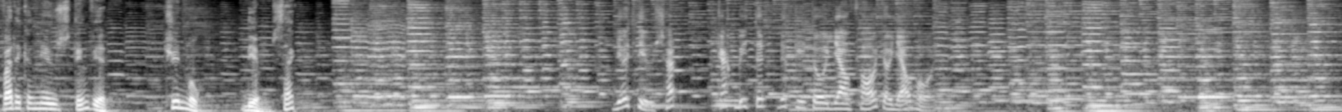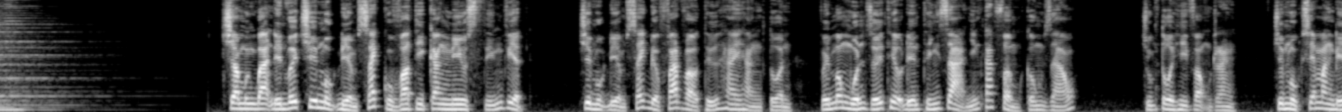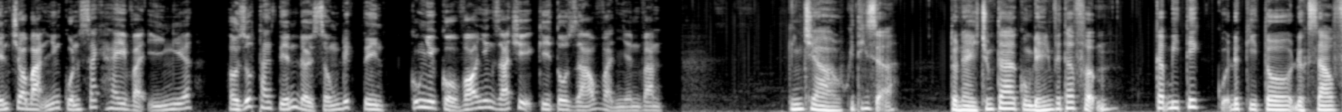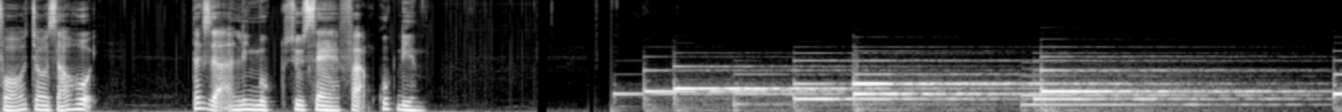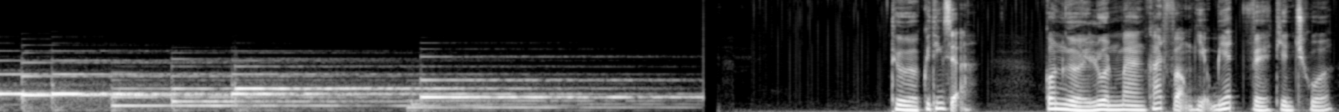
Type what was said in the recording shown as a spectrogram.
Vatican News tiếng Việt Chuyên mục Điểm sách Giới thiệu sách Các bí tích Đức Kitô giao phó cho giáo hội. Chào mừng bạn đến với chuyên mục điểm sách của Vatican News tiếng Việt. Chuyên mục điểm sách được phát vào thứ hai hàng tuần với mong muốn giới thiệu đến thính giả những tác phẩm công giáo. Chúng tôi hy vọng rằng chuyên mục sẽ mang đến cho bạn những cuốn sách hay và ý nghĩa, hầu giúp thăng tiến đời sống đức tin cũng như cổ võ những giá trị Kitô giáo và nhân văn. Kính chào quý thính giả. Tuần này chúng ta cùng đến với tác phẩm Các bí tích của Đức Kitô được giao phó cho giáo hội. Tác giả Linh mục Du Xe Phạm Quốc Điềm. Thưa quý thính giả, con người luôn mang khát vọng hiểu biết về Thiên Chúa,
